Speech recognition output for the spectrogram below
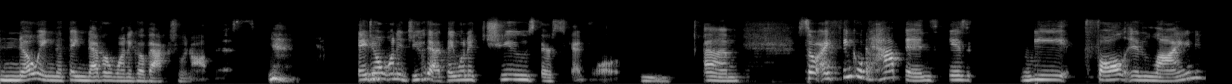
knowing that they never want to go back to an office. they don't want to do that. They want to choose their schedule. Mm. Um, so I think what happens is we fall in line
